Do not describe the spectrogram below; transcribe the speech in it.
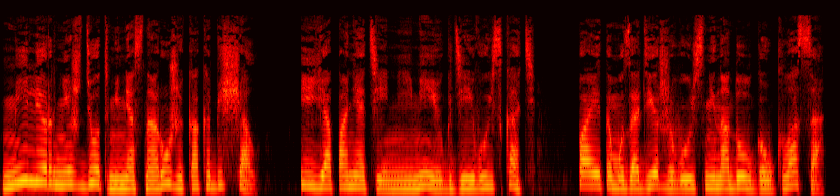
Миллер не ждет меня снаружи, как обещал, и я понятия не имею, где его искать, поэтому задерживаюсь ненадолго у класса,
